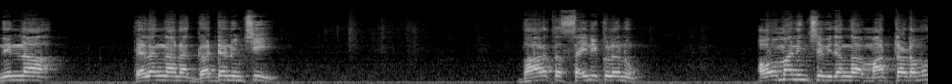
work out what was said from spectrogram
నిన్న తెలంగాణ గడ్డ నుంచి భారత సైనికులను అవమానించే విధంగా మాట్లాడము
